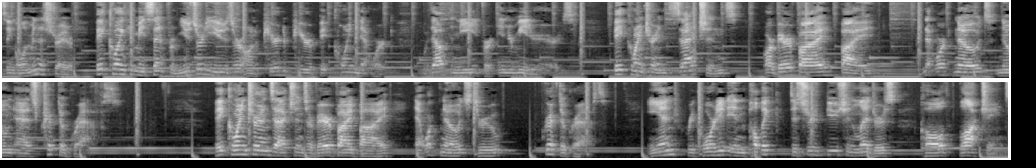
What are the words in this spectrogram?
single administrator. Bitcoin can be sent from user to user on a peer to peer Bitcoin network without the need for intermediaries. Bitcoin transactions are verified by network nodes known as cryptographs. Bitcoin transactions are verified by network nodes through cryptographs and recorded in public distribution ledgers called blockchains.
